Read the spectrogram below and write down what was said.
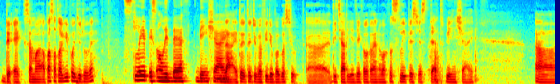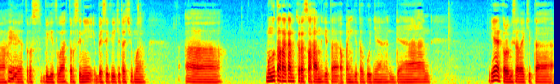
The Egg sama apa satu lagi po judulnya? Sleep is only death being shy. Nah, itu itu juga video bagus cu. Eh, dicari aja kalau kalian ada waktu. Sleep is just death being shy. Ah, Iya. ya terus begitulah. Terus ini basically kita cuma eh, mengutarakan keresahan kita, apa yang kita punya dan ya kalau misalnya kita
